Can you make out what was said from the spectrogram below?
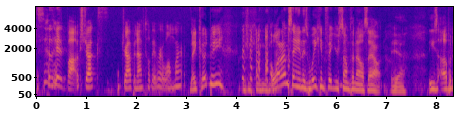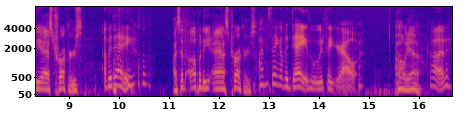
So there's box trucks dropping off toilet paper at Walmart. They could be. what I'm saying is we can figure something else out. Yeah. These uppity ass truckers. A bidet. I said uppity ass truckers. I'm saying of a bidet is what we would figure out. Oh yeah. God.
